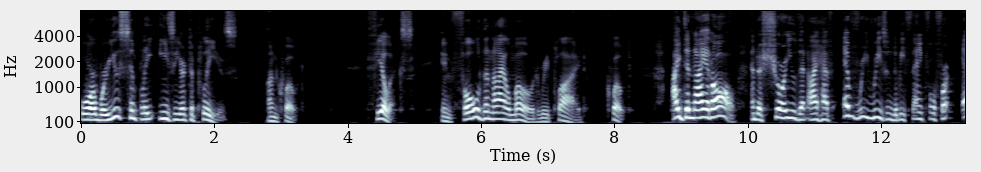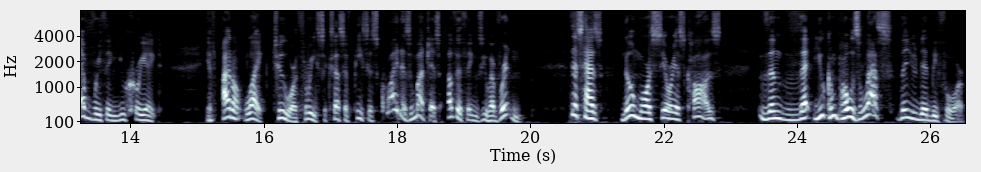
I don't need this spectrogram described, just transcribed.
or were you simply easier to please? Unquote. Felix, in full denial mode, replied, quote, I deny it all and assure you that I have every reason to be thankful for everything you create. If I don't like two or three successive pieces quite as much as other things you have written, this has no more serious cause than that you compose less than you did before,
